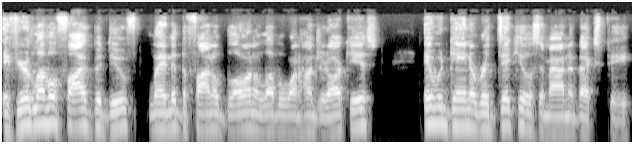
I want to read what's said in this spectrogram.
If your level 5 Bidoof landed the final blow on a level 100 Arceus, it would gain a ridiculous amount of XP,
